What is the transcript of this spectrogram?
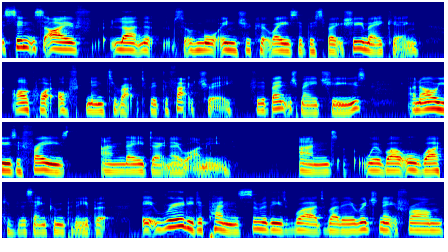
since I've learned that sort of more intricate ways of bespoke shoemaking, I'll quite often interact with the factory for the bench made shoes, and I'll use a phrase and they don't know what I mean. And we're all working for the same company, but it really depends. Some of these words, where they originate from,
